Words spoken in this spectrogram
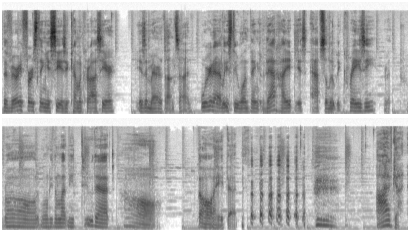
The very first thing you see as you come across here is a marathon sign. We're gonna at least do one thing. That height is absolutely crazy. We're gonna draw. It won't even let me do that. Oh, oh, I hate that. I've got an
